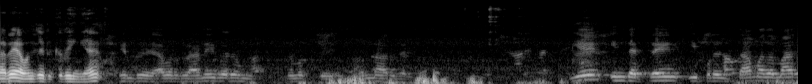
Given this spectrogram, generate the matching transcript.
நிறையா வந்து இருக்குதுங்க. என்று அவர்கள் அனைவரும் நமக்கு சொன்னார்கள். ஏன் இந்த ட்ரெயின் இப்பொழுது தாமதமாக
